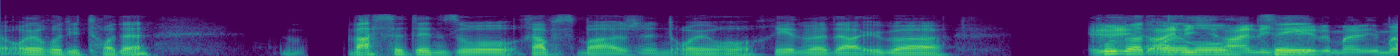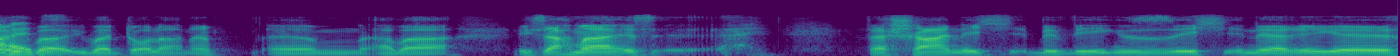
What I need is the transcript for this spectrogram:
Euro die Tonne. Was sind denn so Rapsmargen in Euro? Reden wir da über 100 Euro? Eigentlich, eigentlich 10, redet man immer über, über Dollar, ne? Ähm, aber ich sag mal, es, wahrscheinlich bewegen sie sich in der Regel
